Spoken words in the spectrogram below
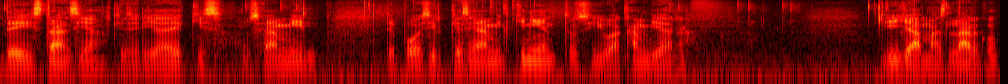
de distancia que sería x, o sea 1000, le puedo decir que sea 1500 y va a cambiar. Y ya más largo.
